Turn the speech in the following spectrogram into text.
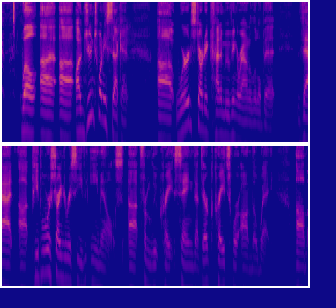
well, uh, uh, on June 22nd, uh, word started kind of moving around a little bit that uh, people were starting to receive emails uh, from Loot Crate saying that their crates were on the way. Um,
